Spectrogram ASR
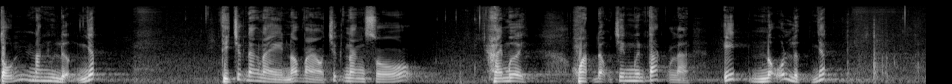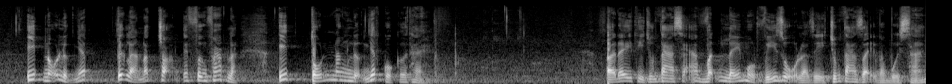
tốn năng lượng nhất. Thì chức năng này nó vào chức năng số 20 hoạt động trên nguyên tắc là ít nỗ lực nhất. Ít nỗ lực nhất, tức là nó chọn cái phương pháp là ít tốn năng lượng nhất của cơ thể. Ở đây thì chúng ta sẽ vẫn lấy một ví dụ là gì? Chúng ta dậy vào buổi sáng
